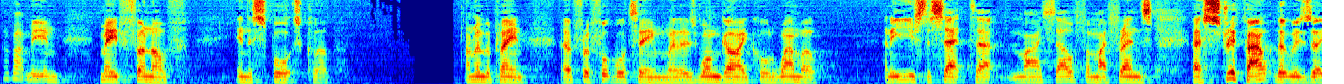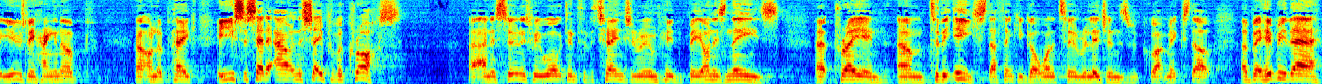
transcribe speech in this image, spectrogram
How about being made fun of in the sports club. I remember playing uh, for a football team where there was one guy called Whammo. And he used to set uh, myself and my friends a strip out that was uh, usually hanging up uh, on a peg. He used to set it out in the shape of a cross. Uh, and as soon as we walked into the changing room, he'd be on his knees uh, praying um, to the east. I think he got one or two religions quite mixed up. Uh, but he'd be there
